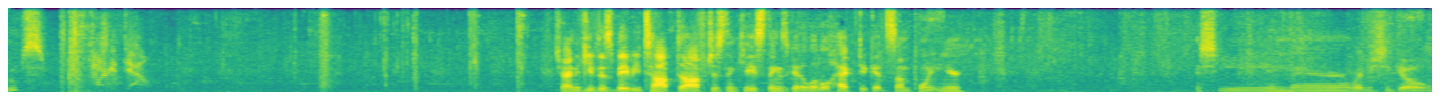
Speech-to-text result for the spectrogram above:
Oops. Target down. Trying to keep this baby topped off just in case things get a little hectic at some point here. Is she in there? Where did she go?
